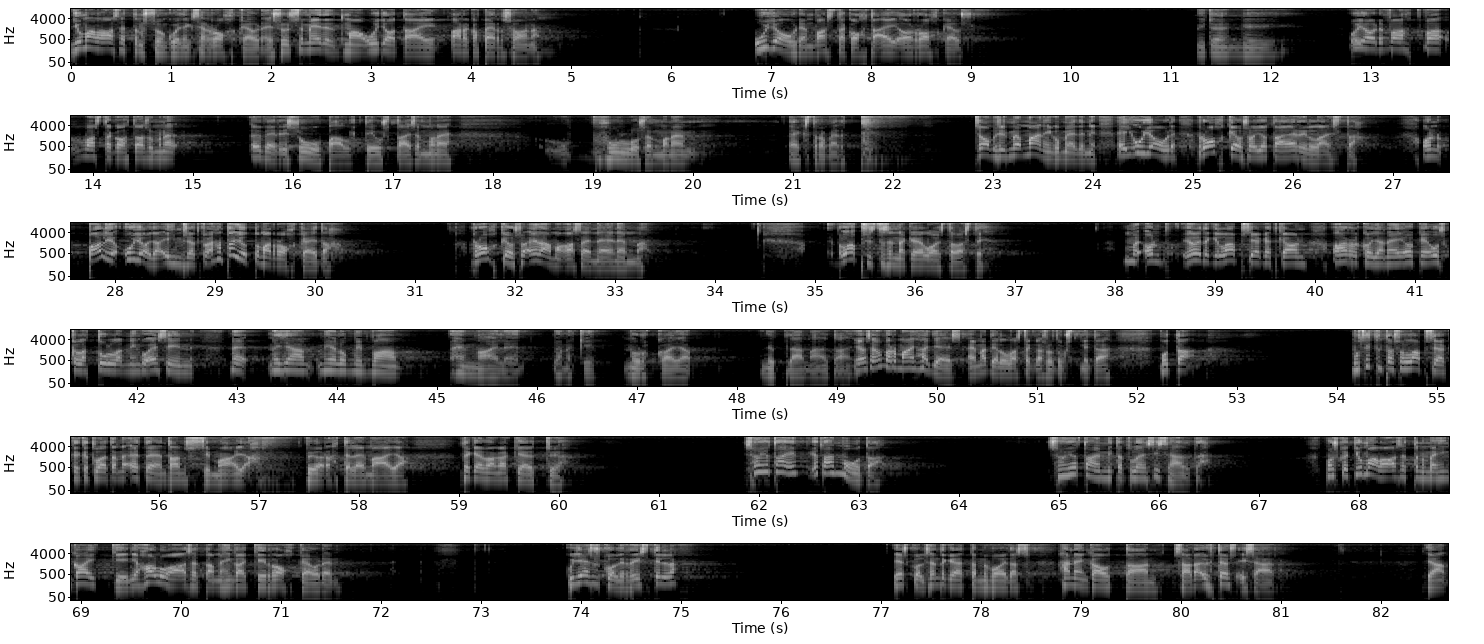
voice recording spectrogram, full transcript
Jumala on asettanut sun kuitenkin sen rohkeuden. Jos sä mietit, että mä oon ujo tai arka persoona, ujouden vastakohta ei ole rohkeus. Miten niin? Ujouden va- va- vastakohta on semmoinen överi suupalttius tai semmoinen hullu semmoinen ekstrovertti. Se on siis, mä niin kuin mietin, niin ei ujoude, rohkeus on jotain erilaista. On paljon ujoja ihmisiä, jotka on ihan tajuttoman rohkeita. Rohkeus on elämäasenne enemmän. Lapsista sen näkee loistavasti. On joitakin lapsia, ketkä on arkoja, ne ei oikein uskalla tulla niin kuin esiin. Ne, ne jää mieluummin vaan hengaileen jonnekin nurkkaan ja nypläämään jotain. Ja se on varmaan ihan jees. En mä tiedä lasten kasvatuksesta mitään. Mutta, mutta sitten tuossa on lapsia, jotka tulee tänne eteen tanssimaan ja pyörähtelemään ja tekemään kaikkia juttuja. Se on jotain, jotain muuta. Se on jotain, mitä tulee sisältä. Mä uskon, että Jumala on asettanut meihin kaikkiin ja haluaa asettaa meihin kaikkiin rohkeuden. Kun Jeesus kuoli ristillä, Jeesus kuoli sen takia, että me voitaisiin hänen kauttaan saada yhteys isään. Ja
